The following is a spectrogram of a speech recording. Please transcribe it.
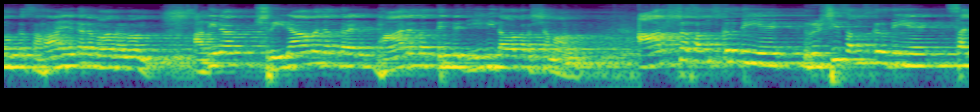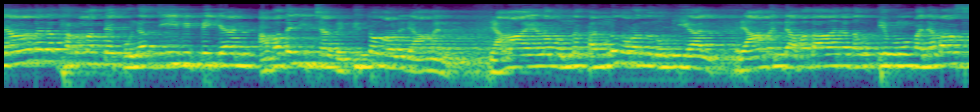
നമുക്ക് സഹായകരമാകണം. അതിന് ശ്രീരാമചന്ദ്രൻ ഭാരതത്തിന്റെ ജീവിതാദർശമാണ്. ആർഷ സംസ്കൃതിയെ ഋഷി സംസ്കൃതിയെ സനാതന ധർമ്മത്തെ പുനർജീവിപ്പിക്കാൻ അവതരിച്ച വ്യക്തിത്വമാണ് രാമൻ. രാമായണം ഒന്ന് കണ്ണു തുറന്നു നോക്കിയാൽ രാമന്റെ അവതാര ദൗത്യവും വനവാസ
